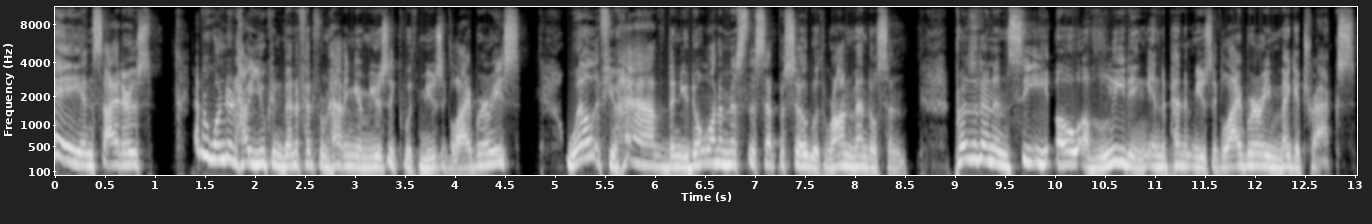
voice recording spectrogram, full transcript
Hey, insiders! Ever wondered how you can benefit from having your music with music libraries? Well, if you have, then you don't want to miss this episode with Ron Mendelsohn, President and CEO of leading independent music library Megatrax.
